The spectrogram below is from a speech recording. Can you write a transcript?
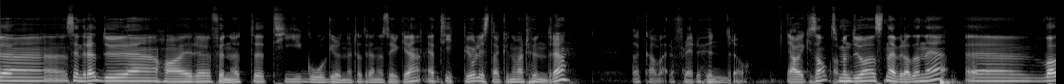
eh, Sindre, du eh, har funnet ti gode grunner til å trene styrke. Jeg tipper jo lista kunne vært 100. Det kan være flere hundre òg. Ja, ikke sant? Men du har snevra det ned. Eh, hva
